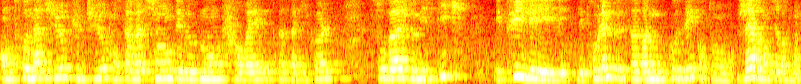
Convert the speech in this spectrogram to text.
entre nature, culture, conservation, développement, forêt, espace agricole, sauvage, domestique, et puis les, problèmes que ça va nous causer quand on gère l'environnement.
